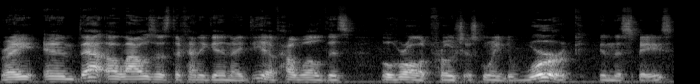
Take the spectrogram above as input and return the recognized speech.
right? And that allows us to kind of get an idea of how well this overall approach is going to work in this space.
